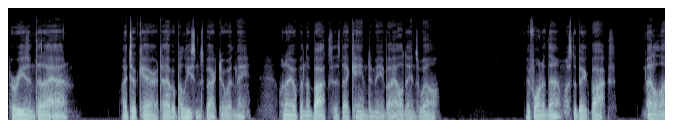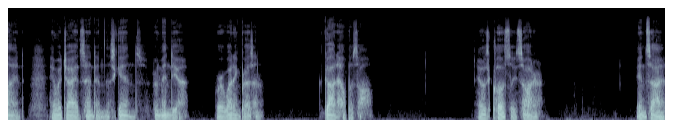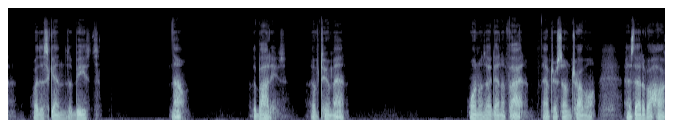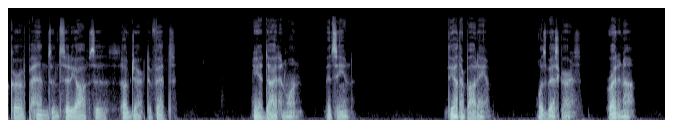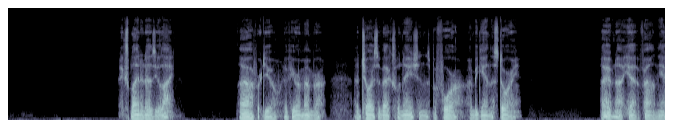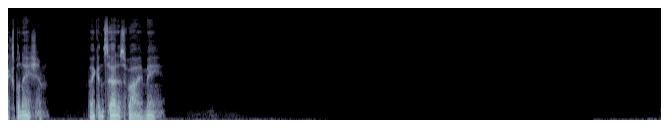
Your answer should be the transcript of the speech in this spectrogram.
For reasons that I had, I took care to have a police inspector with me when I opened the boxes that came to me by Haldane's will. If one of them was the big box, metal lined, in which I had sent him the skins from India for a wedding present, God help us all. It was closely soldered. Inside were the skins of beasts. No, the bodies of two men. One was identified, after some trouble, as that of a hawker of pens in city offices subject to fits. He had died in one, it seemed. The other body was Visger's, right enough. Explain it as you like. I offered you, if you remember, a choice of explanations before I began the story. I have not yet found the explanation that can satisfy me.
